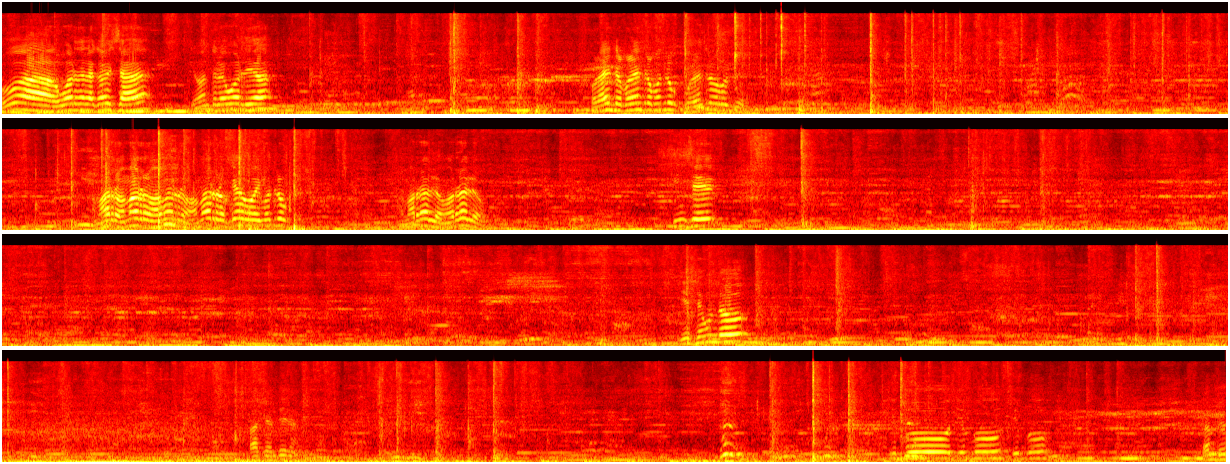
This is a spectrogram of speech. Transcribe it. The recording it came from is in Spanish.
¡Uah! Guarda la cabeza, ¿eh? Levanto la guardia. Por adentro, por adentro, Matruc, por adentro golpe. Amarro, amarro, amarro, amarro, ¿qué hago ahí, Matruc? Amarralo, amarralo. 15. Diez segundos. Pase antena. Tiempo, tiempo, tiempo. Cambio.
